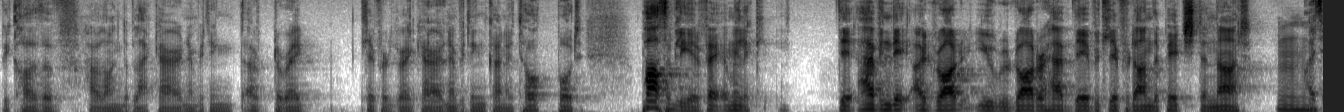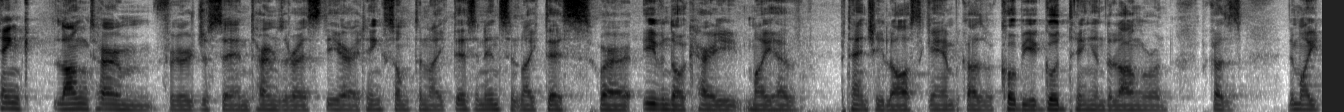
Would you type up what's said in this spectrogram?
because of how long the black card and everything or the red Clifford's red card and everything kind of took but possibly it affect I mean like the, having the, I'd rather you would rather have David Clifford on the pitch than not. Mm-hmm. I think long term, for just say in terms of the rest of the year, I think something like this, an incident like this, where even though Kerry might have potentially lost the game because it could be a good thing in the long run because they might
